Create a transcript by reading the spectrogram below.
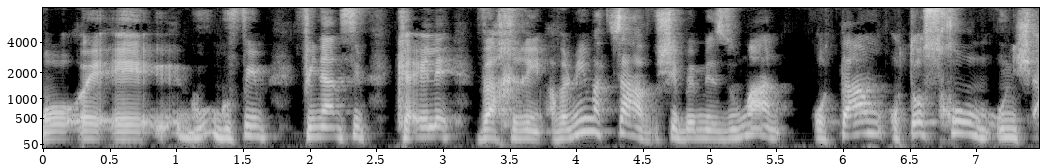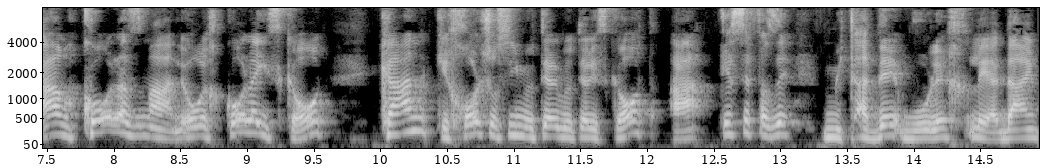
או אה, אה, גופים פיננסיים כאלה ואחרים. אבל ממצב שבמזומן אותם, אותו סכום הוא נשאר כל הזמן, לאורך כל העסקאות, כאן ככל שעושים יותר ויותר עסקאות, הכסף הזה מתאדה והוא הולך לידיים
